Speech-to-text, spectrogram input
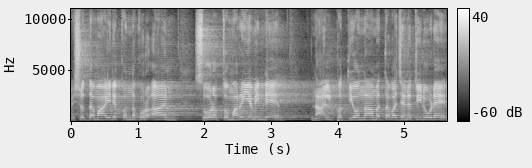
വിശുദ്ധമായിരിക്കുന്ന ഖുർആൻ സൂറത്തു മറിയമിന്റെ നാൽപ്പത്തി ഒന്നാമത്തെ വചനത്തിലൂടെ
